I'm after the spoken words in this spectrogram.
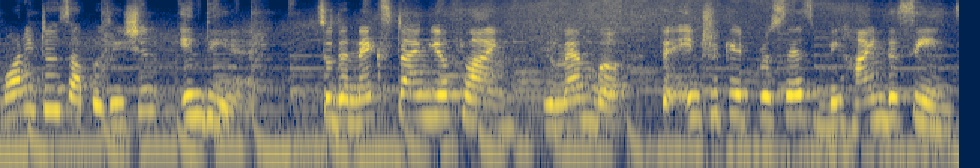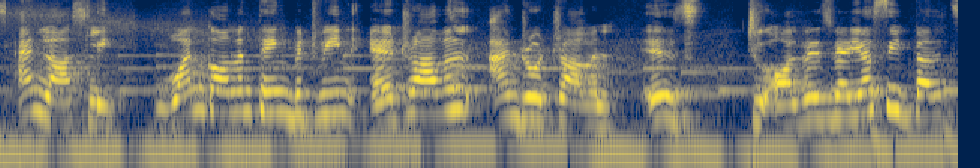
monitors our position in the air. So the next time you're flying, remember the intricate process behind the scenes. And lastly, one common thing between air travel and road travel is to always wear your seatbelts.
